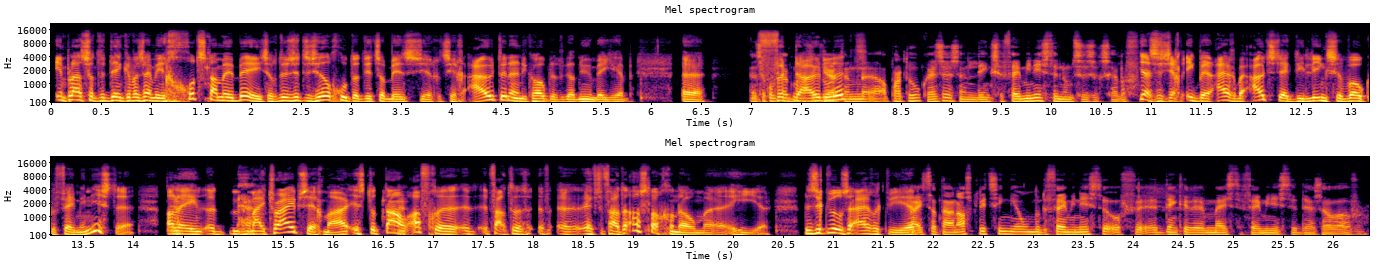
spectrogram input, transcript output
in plaats van te denken, waar zijn we in godsnaam mee bezig? Dus het is heel goed dat dit soort mensen zich, zich uiten. En ik hoop dat ik dat nu een beetje heb eh, En ze komt ook nog eens een verduidelijkt. eh, aparte hoek. Hè? Ze is een linkse feministe, noemt ze zichzelf. Ja, ze zegt, ik ben eigenlijk bij uitstek die linkse woke feministe. Alleen, eh, my tribe, zeg maar, is totaal afge... eh, Foute, heeft een foute afslag genomen hier. Dus ik wil ze eigenlijk weer... Maar is dat nou een afsplitsing onder de feministen? Of denken de meeste feministen daar zo over?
